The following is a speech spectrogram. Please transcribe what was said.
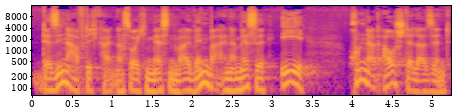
der Sinnhaftigkeit nach solchen Messen, weil wenn bei einer Messe eh 100 Aussteller sind,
